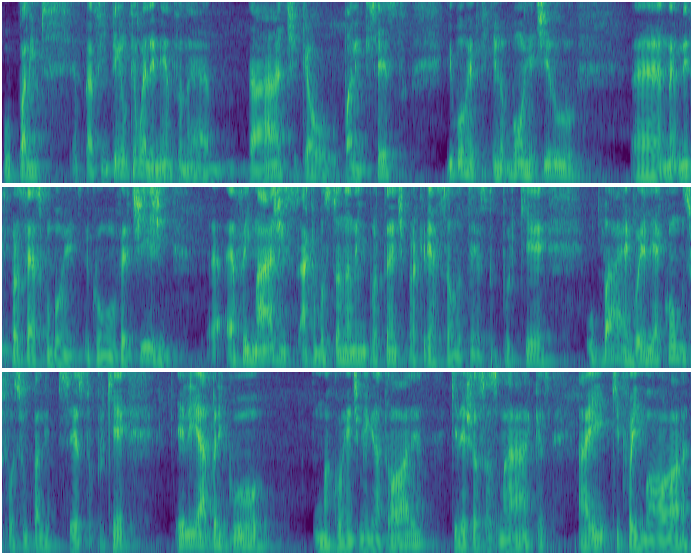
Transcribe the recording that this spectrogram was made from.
o palimpsesto, assim, tem, tem um elemento né, da arte que é o palimpsesto, e o Bom, Re- Bom Retiro, é, ne- nesse processo com, Bom com o Vertigem, é, essa imagem acabou se tornando importante para a criação do texto, porque o bairro ele é como se fosse um palimpsesto, porque ele abrigou uma corrente migratória que deixou suas marcas, aí que foi embora,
